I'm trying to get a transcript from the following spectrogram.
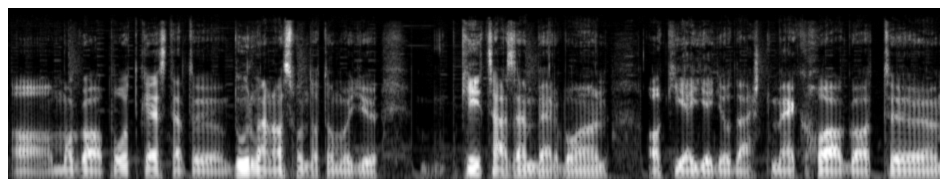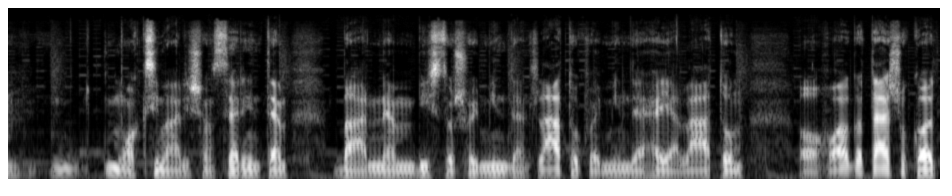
a maga a podcast, tehát durván azt mondhatom, hogy ö, 200 ember van, aki egy-egy adást meghallgat maximálisan szerintem, bár nem biztos, hogy mindent látok, vagy minden helyen látom a hallgatásokat,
